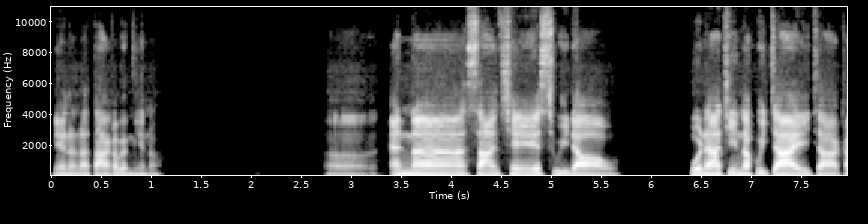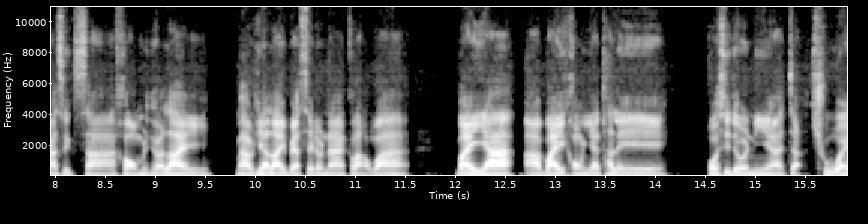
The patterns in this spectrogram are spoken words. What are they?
เนี่ยนะหน้าตาก็แบบนี้เนาะแอนนาซานเชสวีดาลหัวหน้าทีมนักวิจัยจากการศึกษาของมหาวิทยาลัยมหาวิทยาลัยบาร์เซโลนากล่าวว่า ใบหญ้าอ่าใบของหญ้าทะเลโพซิโดเนียจะช่วย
